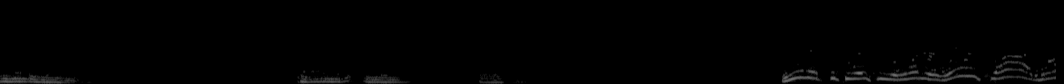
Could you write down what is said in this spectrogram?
remember your name. God is gracious. When you're in that situation, you're wondering, where is God? Why,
